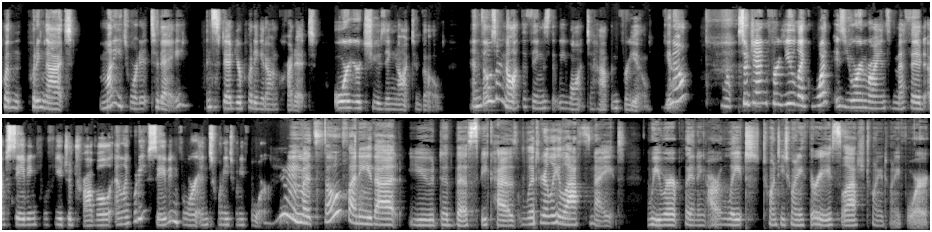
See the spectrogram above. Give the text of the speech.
putting putting that money toward it today instead you're putting it on credit or you're choosing not to go. And those are not the things that we want to happen for you you know? So Jenn for you like what is your and ryan's method of saving for future travel and like what are you saving for in 2024 hmm, it's so funny that you did this because literally last night we were planning our late 2023 slash 2024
